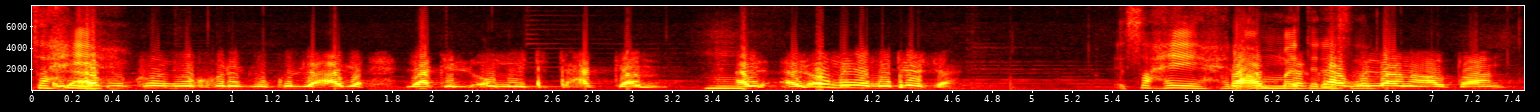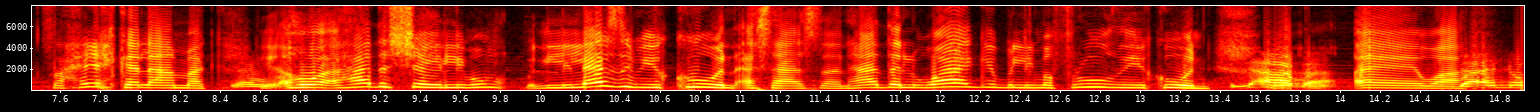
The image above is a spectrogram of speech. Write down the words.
صحيح. الأب يكون يخرج وكل حاجة لكن الأم تتحكم. الأم هي مدرسة. صحيح التقى مدرسة. ولا أنا غلطان؟ صحيح كلامك. يلا. هو هذا الشيء اللي مم... اللي لازم يكون أساسا هذا الواجب اللي مفروض يكون. الآباء. أيوه. لأنه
